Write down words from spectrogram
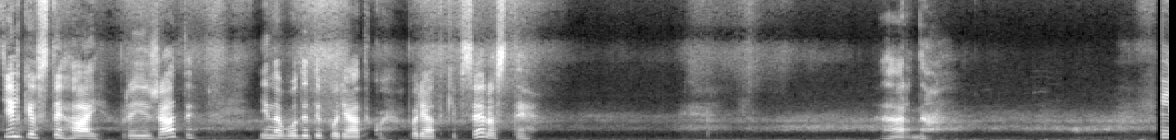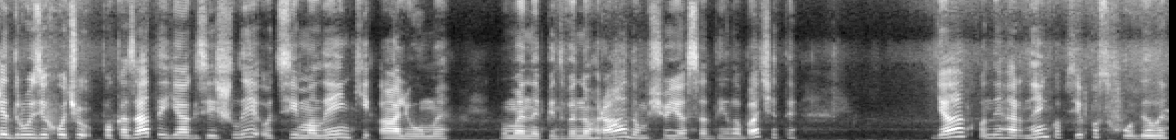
Тільки встигай приїжджати і наводити порядку. Порядки все росте. Гарно. Далі, друзі, хочу показати, як зійшли оці маленькі аліуми. У мене під виноградом, що я садила, бачите? Як вони гарненько всі посходили.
